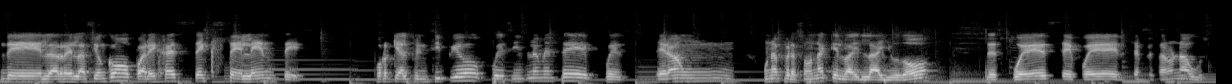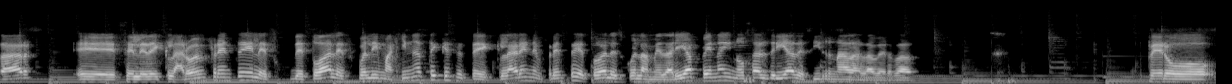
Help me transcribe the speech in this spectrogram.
de la relación como pareja es excelente, porque al principio pues simplemente pues era un, una persona que la ayudó, después se fue, se empezaron a gustar, eh, se le declaró enfrente de, de, toda la escuela. Imagínate que se te declaren enfrente de toda la escuela. Me daría pena y no saldría a decir nada, la verdad. Pero,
